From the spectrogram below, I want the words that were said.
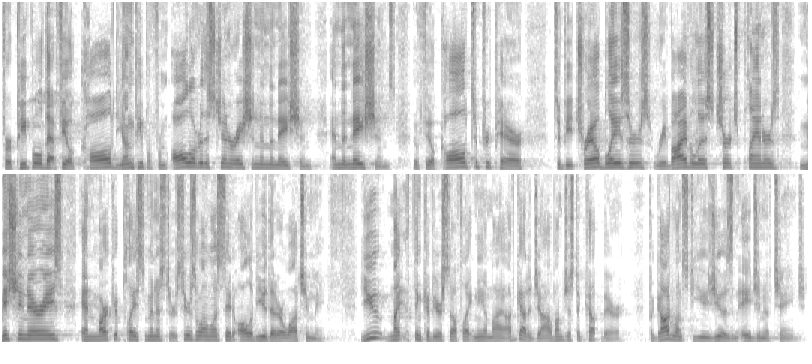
for people that feel called, young people from all over this generation and the nation and the nations who feel called to prepare to be trailblazers, revivalists, church planners, missionaries, and marketplace ministers. Here's what I want to say to all of you that are watching me You might think of yourself like Nehemiah I've got a job, I'm just a cupbearer. But God wants to use you as an agent of change.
